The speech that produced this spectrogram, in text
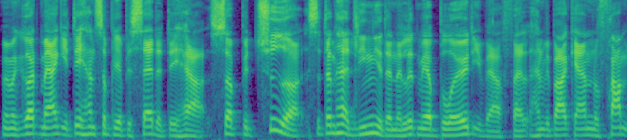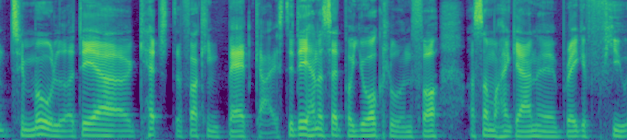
men man kan godt mærke, at det han så bliver besat af det her, så betyder, så den her linje, den er lidt mere blurred i hvert fald. Han vil bare gerne nå frem til målet, og det er catch the fucking bad guys. Det er det, han er sat på jordkloden for, og så må han gerne uh, break a few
